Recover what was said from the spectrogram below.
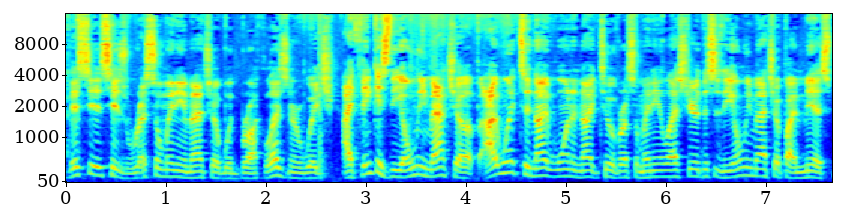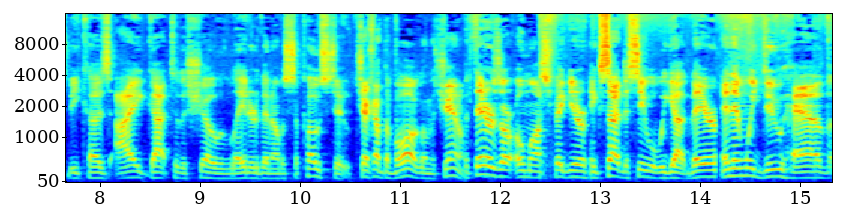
This is his WrestleMania matchup with Brock Lesnar, which I think is the only matchup. I went to night one and night two of WrestleMania last year. This is the only matchup I missed because I got to the show later than I was supposed to. Check out the vlog on the channel. But there's our Omos figure. Excited to see what we got there. And then we do have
